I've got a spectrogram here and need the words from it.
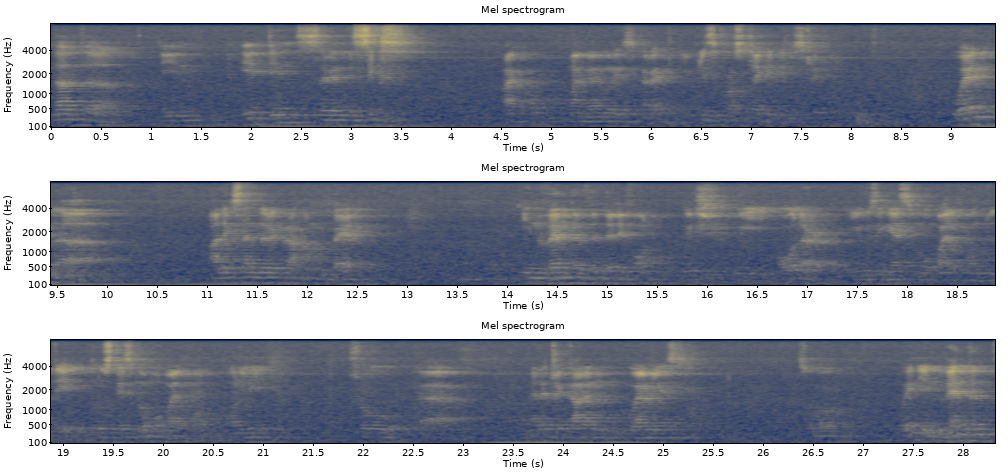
that uh, in 1876, I hope my memory is correct, please cross-check it in history, when uh, Alexander Graham Bell invented the telephone, which we all are using as mobile phone today. Those days, no mobile phone, only through uh, electric current wireless. So when he invented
